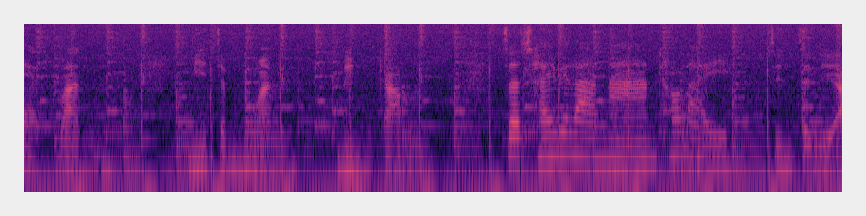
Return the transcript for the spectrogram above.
8 วัน มีจำนวน 1 กรัม จะใช้เวลานานเท่าไหร่จึงจะเหลือ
